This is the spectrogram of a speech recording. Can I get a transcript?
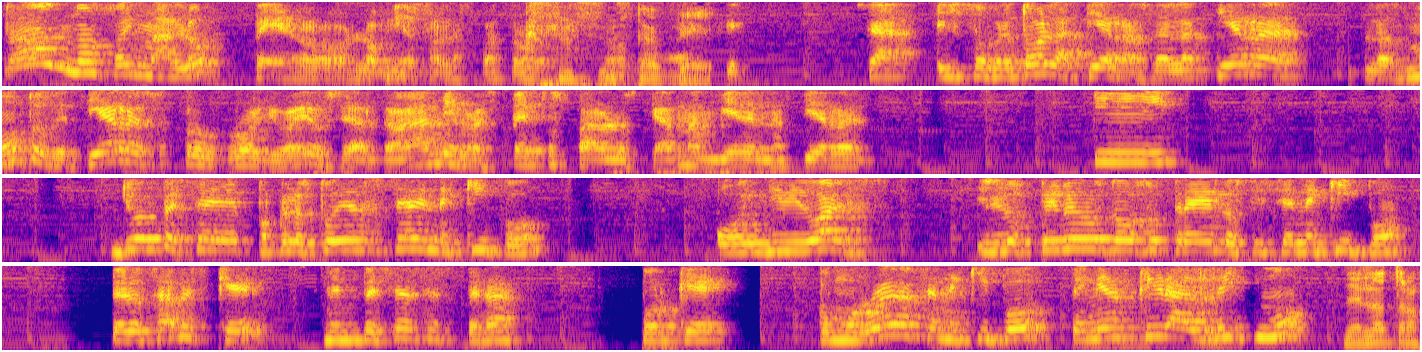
no, no soy malo, pero lo mío son las cuatro horas. ¿no? o sea, y sobre todo la tierra. O sea, la tierra las motos de tierra es otro rollo, ¿eh? O sea, dan mis respetos para los que andan bien en la tierra. Y yo empecé, porque los podías hacer en equipo o individuales. Y los primeros dos o tres los hice en equipo, pero ¿sabes qué? Me empecé a desesperar. Porque como ruedas en equipo, tenías que ir al ritmo del otro.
